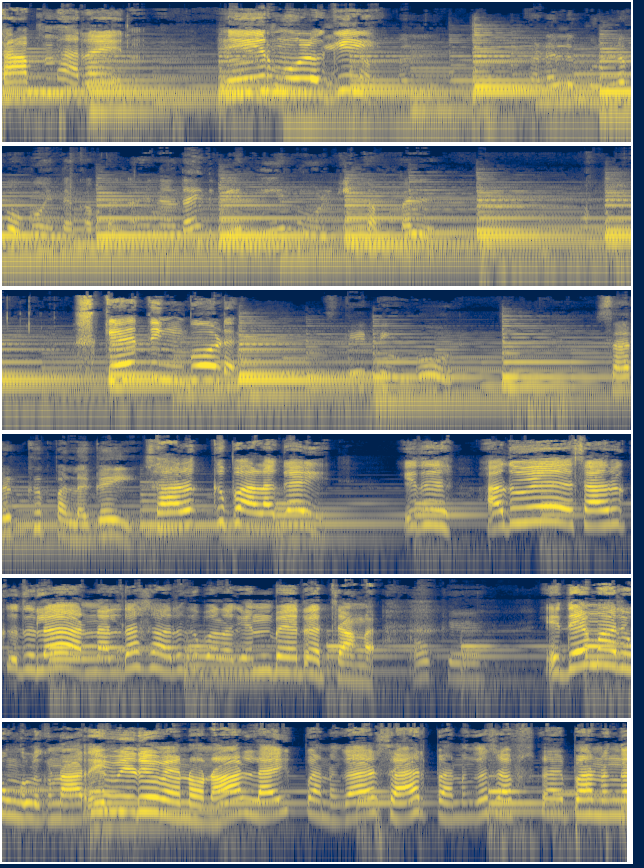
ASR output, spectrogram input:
சப்மரைன் நீர்மூழ்கி கப்பல் கடலுக்குள்ள போகும் இந்த கப்பல் அதனாலதான் இது பேர் நீர்மூழ்கி கப்பல் ஸ்கேட்டிங் போர்டு ஸ்கேட்டிங் போர்டு சறுக்கு பலகை. சறுக்கு பலகை. இது அதுவே சறுக்குதுல. அதனால தான் சறுக்கு பலகைன்னு பேர் வச்சாங்க. ஓகே இதே மாதிரி உங்களுக்கு நிறைய வீடியோ வேணும்னா லைக் பண்ணுங்க ஷேர் பண்ணுங்க சப்ஸ்கிரைப் பண்ணுங்க.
